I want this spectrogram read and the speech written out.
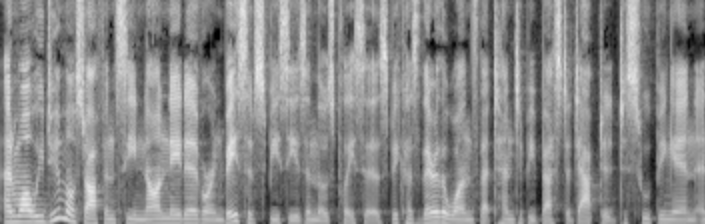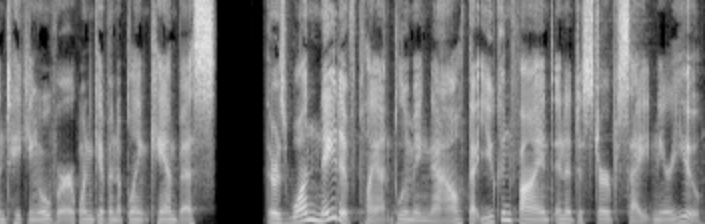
And while we do most often see non native or invasive species in those places because they're the ones that tend to be best adapted to swooping in and taking over when given a blank canvas, there's one native plant blooming now that you can find in a disturbed site near you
